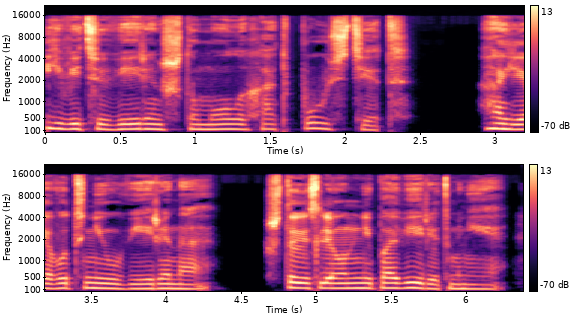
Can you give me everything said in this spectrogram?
И ведь уверен, что Молох отпустит. А я вот не уверена, что если он не поверит мне —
